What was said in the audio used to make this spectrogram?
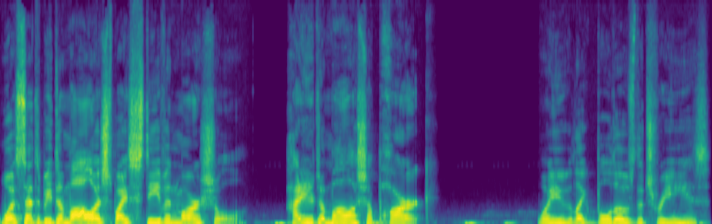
was said to be demolished by Stephen Marshall. How do you demolish a park? Well, you like bulldoze the trees?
